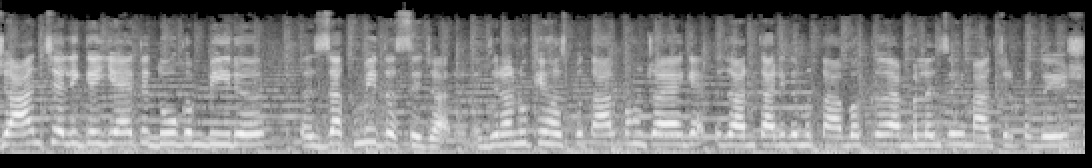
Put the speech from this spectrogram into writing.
ਜਾਨ ਚਲੀ ਗਈ ਹੈ ਤੇ ਦੋ ਗੰਭੀਰ ਜ਼ਖਮੀ ਦੱਸੇ ਜਾ ਰਹੇ ਨੇ, ਜਿਨ੍ਹਾਂ ਨੂੰ ਕਿ ਹਸਪਤਾਲ ਪਹੁੰਚਾਇਆ ਗਿਆ ਜਾਣਕਾਰੀ ਦੇ ਮੁਤਾਬਕ ਐਂਬੂਲੈਂਸ ਹਿਮਾਚਲ ਪ੍ਰਦੇਸ਼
